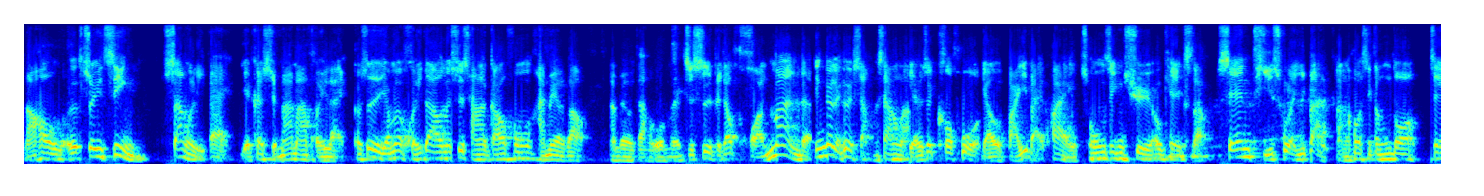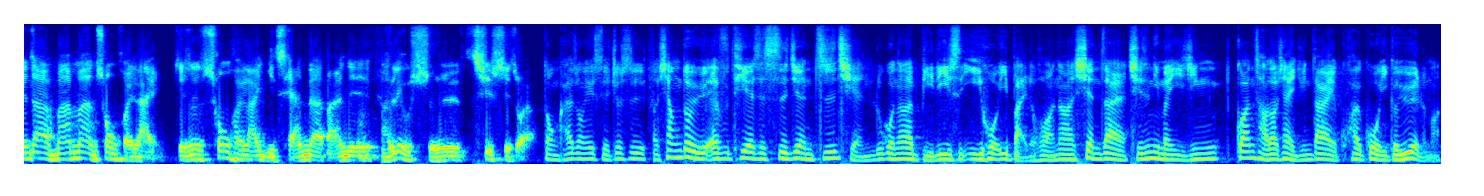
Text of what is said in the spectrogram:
然后最近上个礼拜也开始慢慢回来，可是有没有回到那市场的高峰？还没有到。还没有到，我们只是比较缓慢的，应该你可以想象嘛，有一些客户有把一百块冲进去，OKX 了，先提出了一半，然后是更多，现在慢慢冲回来，只是冲回来以前的百分之六十、七十左右。懂凯总意思，就是相对于 FTS 事件之前，如果那个比例是一或一百的话，那现在其实你们已经观察到，现在已经大概也快过一个月了嘛。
